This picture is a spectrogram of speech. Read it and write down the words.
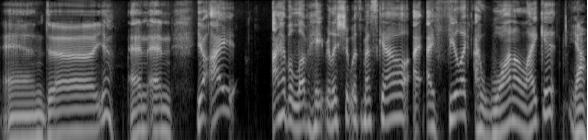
And uh yeah. And and you know, I I have a love-hate relationship with mezcal. I, I feel like I wanna like it, Yeah.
